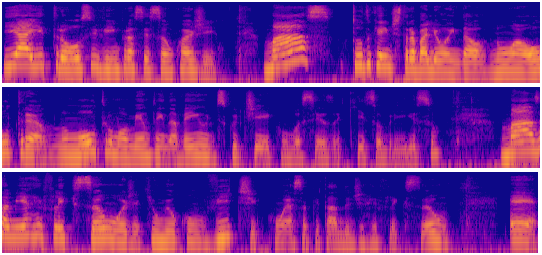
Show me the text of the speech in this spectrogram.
e aí trouxe e vim para a sessão com a G. Mas tudo que a gente trabalhou ainda numa outra, num outro momento ainda venho discutir com vocês aqui sobre isso. Mas a minha reflexão hoje aqui, o meu convite com essa pitada de reflexão é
